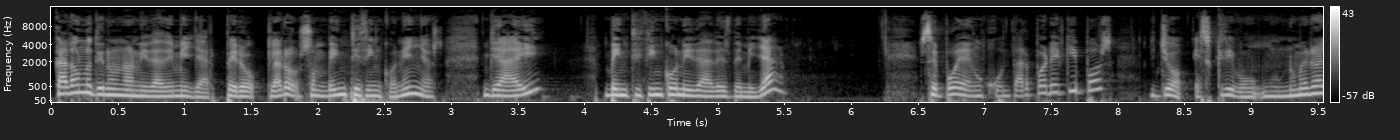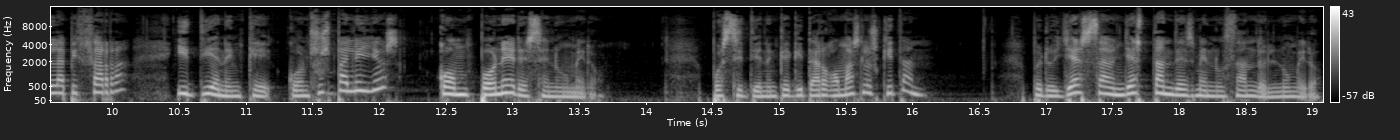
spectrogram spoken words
cada uno tiene una unidad de millar, pero claro, son 25 niños. Ya hay 25 unidades de millar. Se pueden juntar por equipos, yo escribo un número en la pizarra y tienen que, con sus palillos, componer ese número. Pues si tienen que quitar gomas, los quitan. Pero ya saben, ya están desmenuzando el número.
